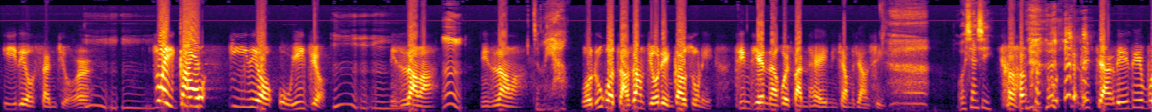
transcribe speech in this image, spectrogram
一六三九二，嗯嗯嗯最高一六五一九，嗯嗯嗯，你知道吗？嗯你知道吗？怎么样？我如果早上九点告诉你今天呢会翻黑，你相不相信？我相信 我跟你讲，你一定不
